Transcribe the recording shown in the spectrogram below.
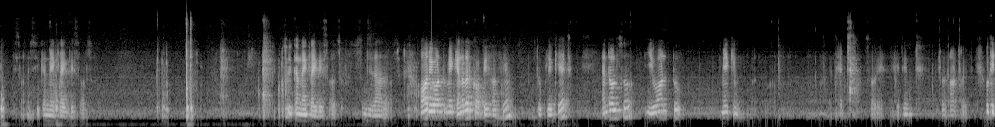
this one you can make like this also. So you can make like this also. So this is another option. Or you want to make another copy of him duplicate. And also you want to make him uh, it sorry it didn't it was not right okay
